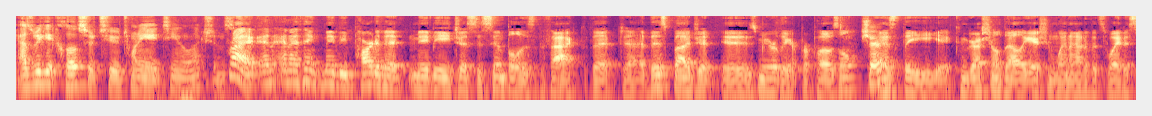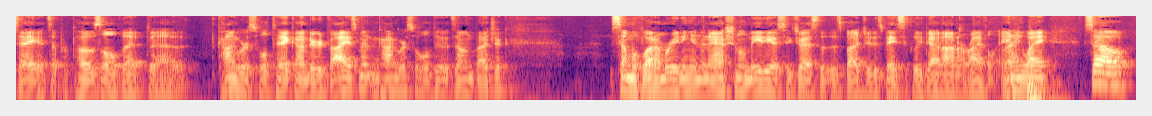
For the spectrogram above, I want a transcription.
as we get closer to 2018 elections. Right, and and I think maybe part of it may be just as simple as the fact that uh, this budget is merely a proposal. Sure. As the congressional delegation went out of its way to say, it's a proposal that. Uh, Congress will take under advisement, and Congress will do its own budget some of what I'm reading in the national media suggests that this budget is basically dead on arrival anyway. Right. So,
